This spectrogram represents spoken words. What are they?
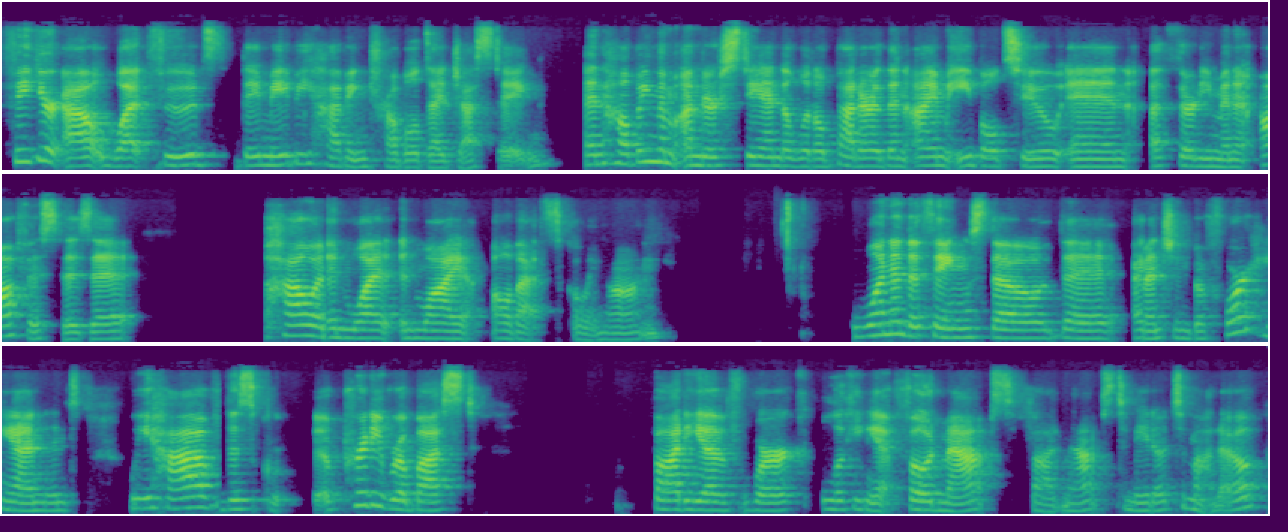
figure out what foods they may be having trouble digesting and helping them understand a little better than I'm able to in a 30 minute office visit how and what and why all that's going on. One of the things, though, that I mentioned beforehand, and we have this a pretty robust body of work looking at FODMAPs, FODMAPs, tomato, tomato,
